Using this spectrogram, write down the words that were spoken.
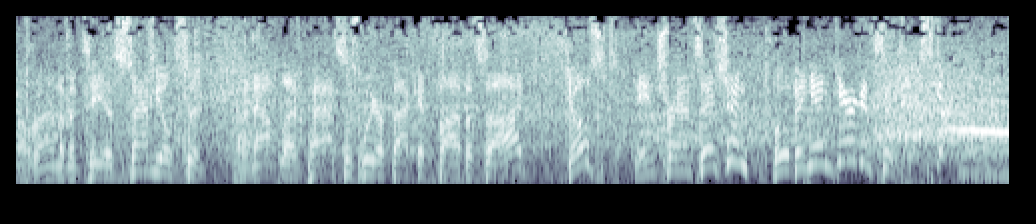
Around to Mattias Samuelsson. And an outlet passes. we are back at five aside. Jost in transition. Moving in. Score!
